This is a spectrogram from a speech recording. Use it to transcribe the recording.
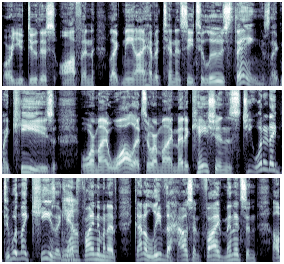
or you do this often. Like me, I have a tendency to lose things, like my keys, or my wallet, or my medications. Gee, what did I do with my keys? I can't yeah. find them, and I've got to leave the house in five minutes, and I'll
